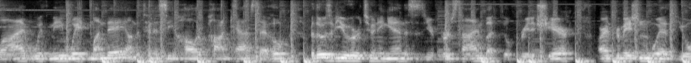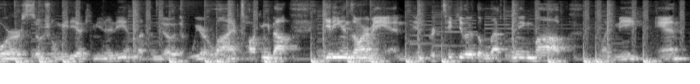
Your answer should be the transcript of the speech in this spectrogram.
live with me, Wade Munday, on the Tennessee Holler podcast. I hope for those of you who are tuning in, this isn't your first time, but feel free to share our information with your social media community and let them know that we are live talking about Gideon's Army and, in particular, the left wing mob like me and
